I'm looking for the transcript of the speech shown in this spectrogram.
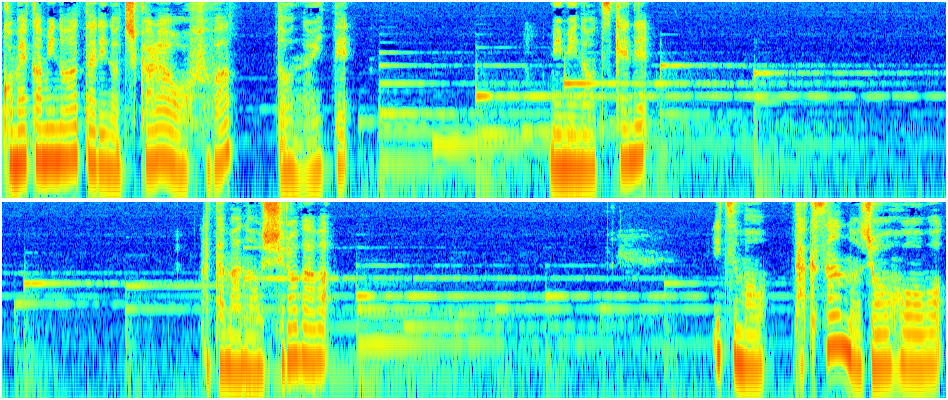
こめかみのあたりの力をふわっと抜いて耳の付け根頭の後ろ側。いつもたくさんの情報を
